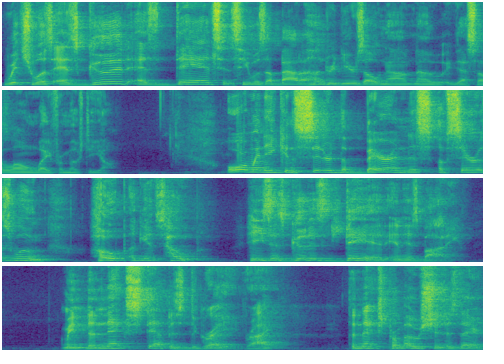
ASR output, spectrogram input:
Which was as good as dead since he was about 100 years old. Now, no, that's a long way for most of y'all. Or when he considered the barrenness of Sarah's womb, hope against hope. He's as good as dead in his body. I mean, the next step is the grave, right? The next promotion is there.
